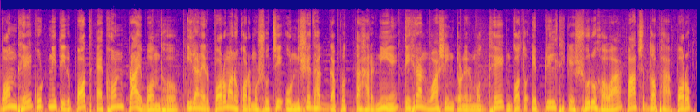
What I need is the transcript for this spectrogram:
বন্ধে কূটনীতির পথ এখন প্রায় বন্ধ। ইরানের পরমাণু কর্মসূচি ও নিষেধাজ্ঞা প্রত্যাহার নিয়ে তেহরান, ওয়াশিংটনের মধ্যে গত এপ্রিল থেকে শুরু হওয়া পাঁচ দফা পরোক্ষ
